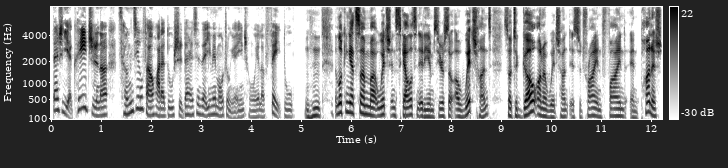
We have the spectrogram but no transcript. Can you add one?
但是也可以指呢曾经繁华的都市， 但是现在因为某种原因成为了废都。 hmm And looking at some uh, witch and skeleton idioms here. So, a witch hunt. So, to go on a witch hunt is to try and find and punish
